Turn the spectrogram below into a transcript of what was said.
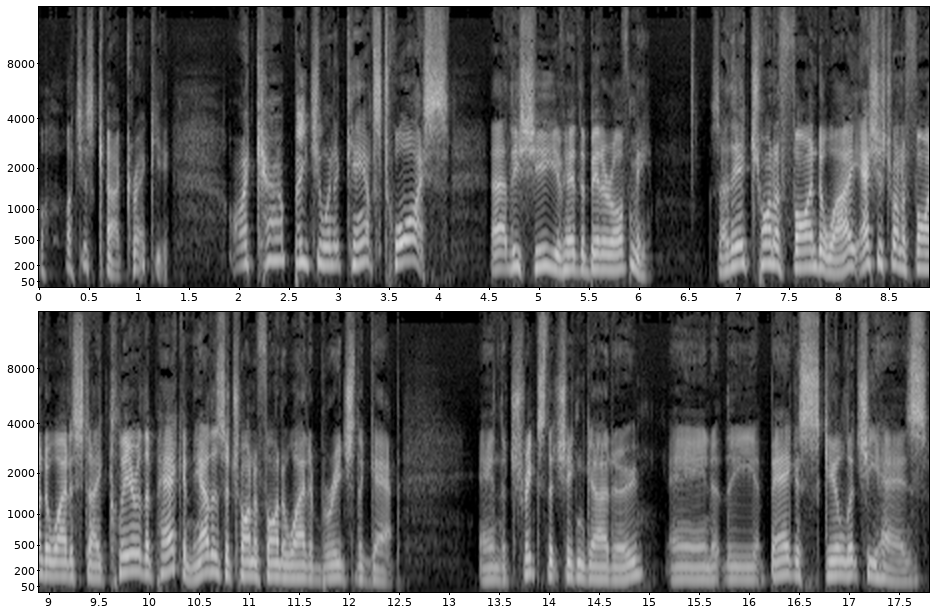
oh, I just can't crack you. I can't beat you when it counts twice. Uh, this year, you've had the better of me. So they're trying to find a way. Ash is trying to find a way to stay clear of the pack, and the others are trying to find a way to bridge the gap. And the tricks that she can go to and the bag of skill that she has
